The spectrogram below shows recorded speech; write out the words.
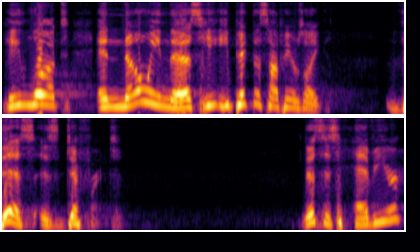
He looked, and knowing this, he, he picked this up and he was like, This is different. This is heavier.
